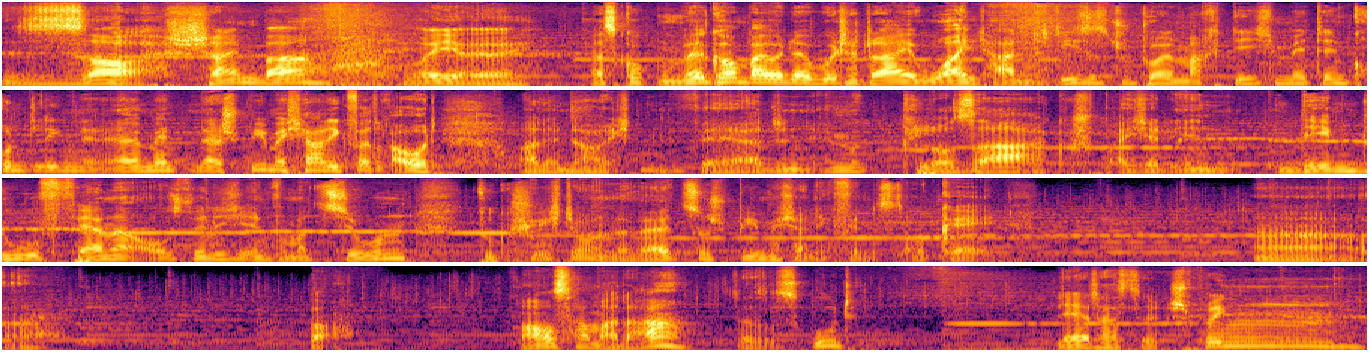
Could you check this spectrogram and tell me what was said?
So, scheinbar. Uiuiui. Lass gucken. Willkommen bei The Witcher 3 Wild Hunt. Dieses Tutorial macht dich mit den grundlegenden Elementen der Spielmechanik vertraut. Alle Nachrichten werden im Glossar gespeichert, indem du ferner ausführliche Informationen zur Geschichte und der Welt zur Spielmechanik findest. Okay. Äh. So. Maus haben wir da. Das ist gut. Leertaste springen.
